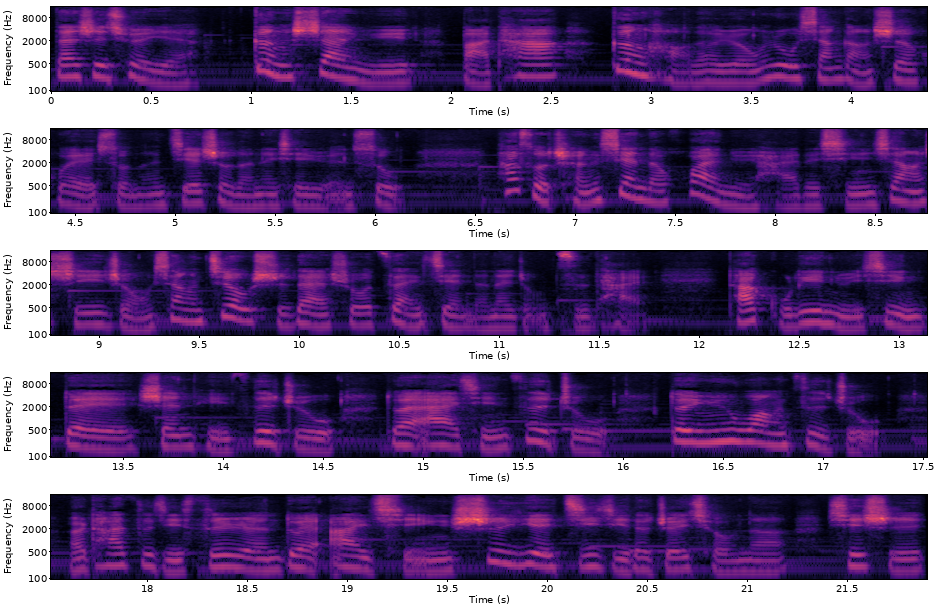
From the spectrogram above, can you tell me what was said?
但是却也更善于把它更好地融入香港社会所能接受的那些元素。她所呈现的坏女孩的形象是一种向旧时代说再见的那种姿态。她鼓励女性对身体自主、对爱情自主、对欲望自主，而她自己私人对爱情、事业积极的追求呢，其实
